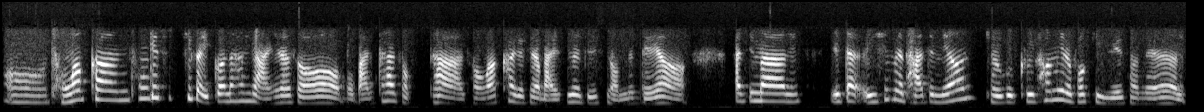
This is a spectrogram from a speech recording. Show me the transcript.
어, 정확한 통계 수치가 있거나 한 게 아니라서 뭐 많다 적다 정확하게 제가 말씀을 드릴 수는 없는데요. 하지만 일단 의심을 받으면 결국 그 혐의를 벗기 위해서는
